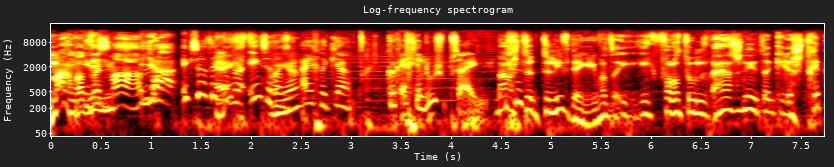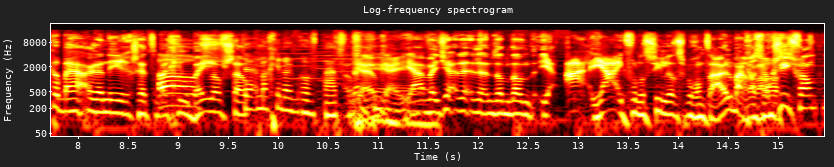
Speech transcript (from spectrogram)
Maan, Wat met Maan? Ja, ik zat er helemaal Echt? inzet Dat ik oh, eigenlijk, ja, kan ik echt jaloers op zijn. Maar was te, te lief, denk ik. Want ik, ik vond het toen... Hij had ze niet een keer een stripper bij haar neergezet. Bij Giel oh, Belen of zo. Daar mag je nooit meer over praten. Oké, oké. Ja, weet je, dan, dan, ja, ah, ja, ik vond het zielig dat ze begon te huilen. Maar ik was ook zoiets van...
